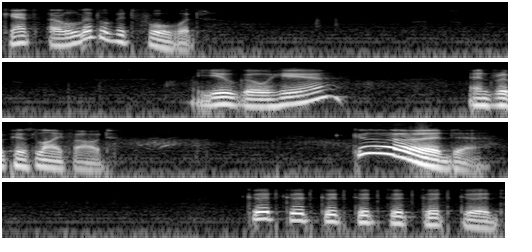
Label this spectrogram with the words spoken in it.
Get a little bit forward. You go here and rip his life out. Good! Good, good, good, good, good, good, good.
